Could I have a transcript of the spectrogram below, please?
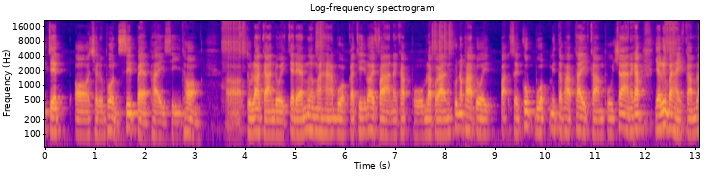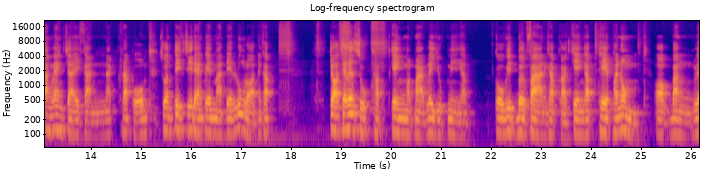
17อเฉลิมพล 18ไผ่สีทองออตุลาการโดยแกแดเมืองมหาบวกกะทิร้อยฟ้านะครับผมรับประกันคุณภาพโดยปะเสริกุ๊บบวกมิตรภาพไทยกัมพูชานะครับอย่าลืมไปให้กำลังแรงใจกันนะครับผม ส่วนติกสีแดงเป็นมาเดนลุ่งหลอดนะครับ จอเจริญสุขครับเก่งมาก ๆ เลยยุคนี้ครับโควิดเบิกฟ้านี่ครับก็เก่งครับเทพพนมออกบังแหล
